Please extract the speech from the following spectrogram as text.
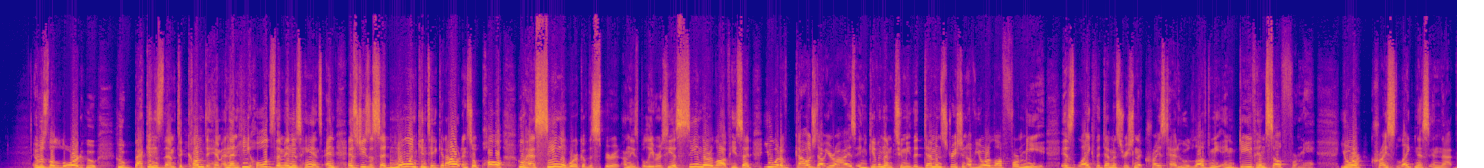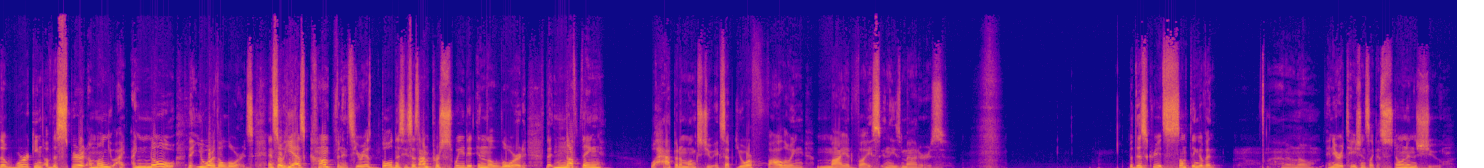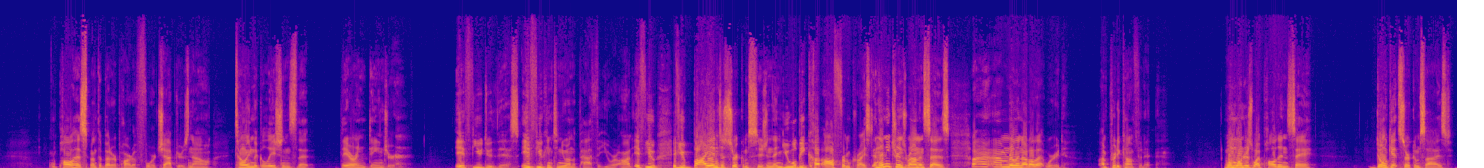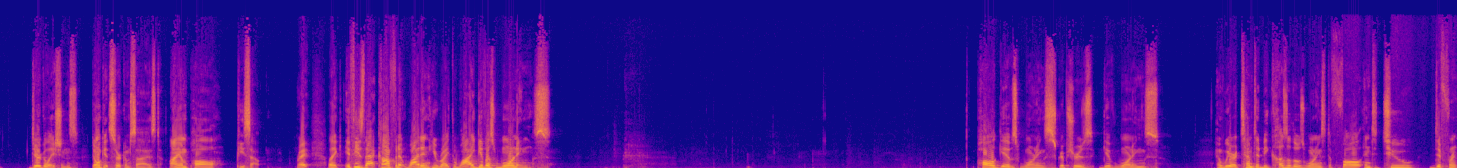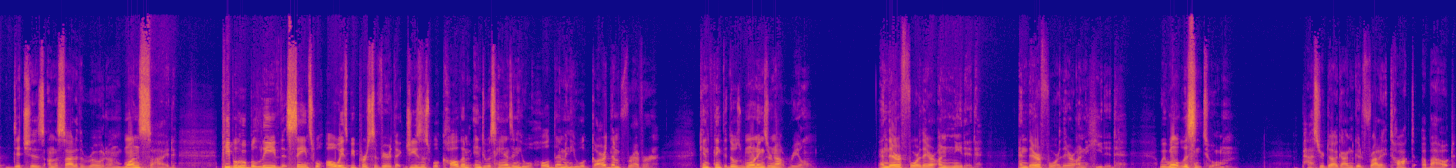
It was the Lord who, who beckons them to come to him, and then he holds them in his hands. And as Jesus said, no one can take it out. And so, Paul, who has seen the work of the Spirit on these believers, he has seen their love. He said, You would have gouged out your eyes and given them to me. The demonstration of your love for me is like the demonstration that Christ had, who loved me and gave himself for me. Your Christ likeness in that, the working of the Spirit among you, I, I know that you are the Lord's. And so, he has confidence here, he has boldness. He says, I'm persuaded in the Lord that will happen amongst you except you're following my advice in these matters. But this creates something of an, I don't know, an irritation. It's like a stone in the shoe. Paul has spent the better part of four chapters now telling the Galatians that they are in danger. If you do this, if you continue on the path that you are on, if you, if you buy into circumcision, then you will be cut off from Christ. And then he turns around and says, I'm really not all that worried. I'm pretty confident. One wonders why Paul didn't say, Don't get circumcised. Dear Galatians, don't get circumcised. I am Paul. Peace out. Right? Like, if he's that confident, why didn't he write, the, why give us warnings? Paul gives warnings, scriptures give warnings, and we are tempted because of those warnings to fall into two different ditches on the side of the road. On one side, people who believe that saints will always be persevered, that Jesus will call them into his hands and he will hold them and he will guard them forever, can think that those warnings are not real. And therefore, they are unneeded. And therefore, they are unheeded. We won't listen to them. Pastor Doug on Good Friday talked about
